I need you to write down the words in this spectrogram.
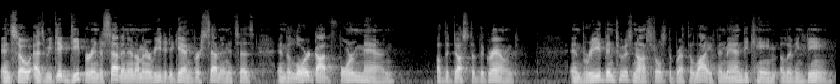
And so, as we dig deeper into 7, and I'm going to read it again, verse 7, it says, And the Lord God formed man of the dust of the ground, and breathed into his nostrils the breath of life, and man became a living being.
